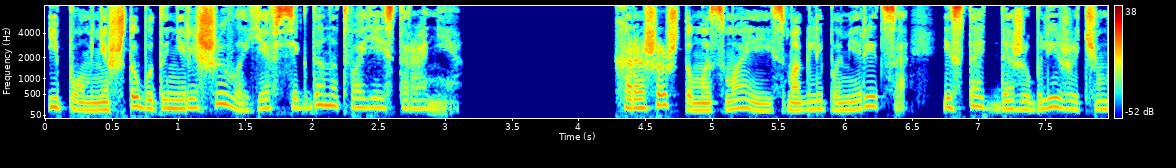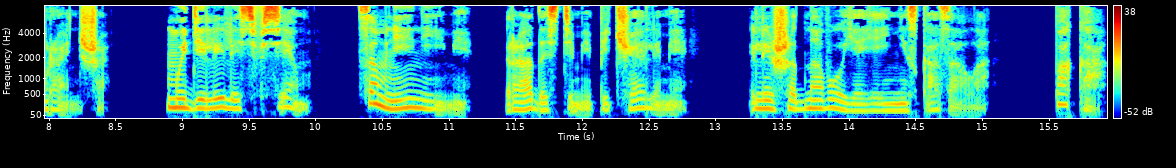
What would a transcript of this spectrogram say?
И помни, что бы ты ни решила, я всегда на твоей стороне». Хорошо, что мы с Майей смогли помириться и стать даже ближе, чем раньше. Мы делились всем — сомнениями, радостями, печалями. Лишь одного я ей не сказала. Пока.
